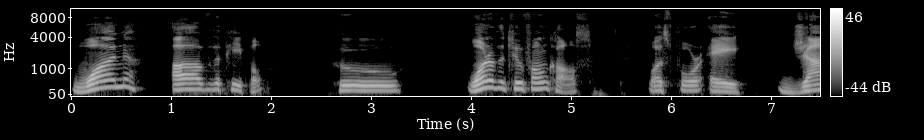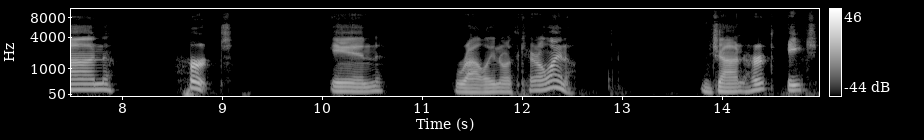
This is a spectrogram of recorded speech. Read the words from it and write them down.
one of the people who, one of the two phone calls was for a John Hurt in Raleigh, North Carolina. John Hurt, H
